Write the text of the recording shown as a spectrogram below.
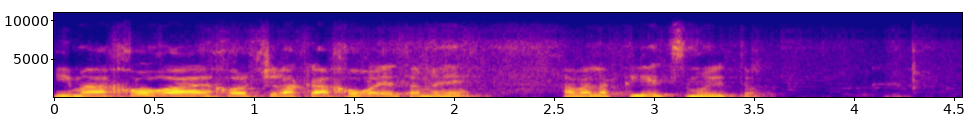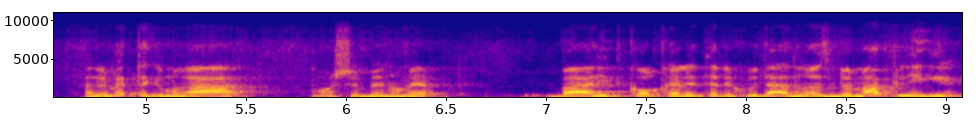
אם האחורה, יכול להיות שרק האחורה יהיה טמא, אבל הכלי עצמו יהיה טוב. אז באמת הגמרא, כמו שבן אומר, באה לדקור כאן את הנקודה, נו אז במה פליגי?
